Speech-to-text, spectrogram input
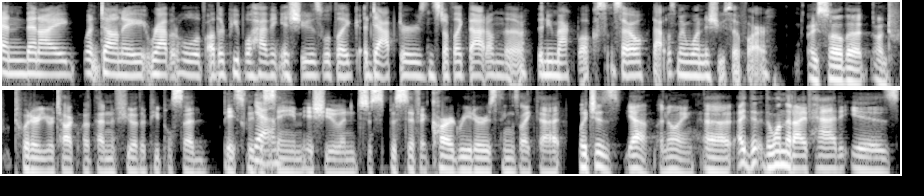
And then I went down a rabbit hole of other people having issues with like adapters and stuff like that on the, the new MacBooks. So that was my one issue so far. I saw that on tw- Twitter. You were talking about that, and a few other people said basically Yeah. the same issue, and just specific card readers, things like that, which is yeah, annoying. Uh, I, the, the one that I've had is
